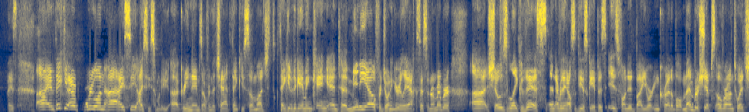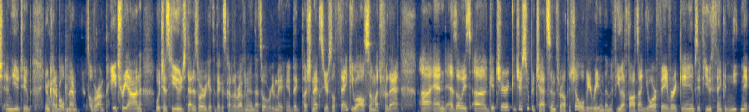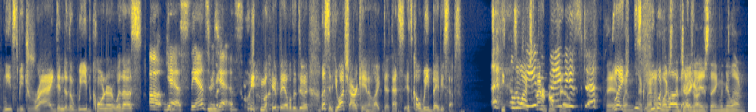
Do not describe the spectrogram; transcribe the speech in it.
Uh, and thank you everyone. Uh, I see I see so many uh, green names over in the chat. Thank you so much. Thank you to the Gaming King and to Minio for joining early access. And remember, uh, shows like this and everything else at the Escapist is funded by your incredible memberships over on Twitch and YouTube. Your incredible memberships over on Patreon, which is huge. That is where we get the biggest cut of the revenue, and that's what we're going to be making a big push next year. So thank you all so much for that. Uh, and as always, uh, get your get your super chats in throughout the show. We'll be reading them. If you have thoughts on your favorite games, if you think Nick needs to be dragged into the weeb corner with us, Oh, yes. The answer is yes. we might be able to do it. Listen, he watched Arcane and liked it. That's it's called Weeb Baby Steps. He doesn't watch Leave Cyberpunk though. baby step. Hey, Like, I plan, he's- I he on would watching love the Dragon Edge Age thing. Leave me alone.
